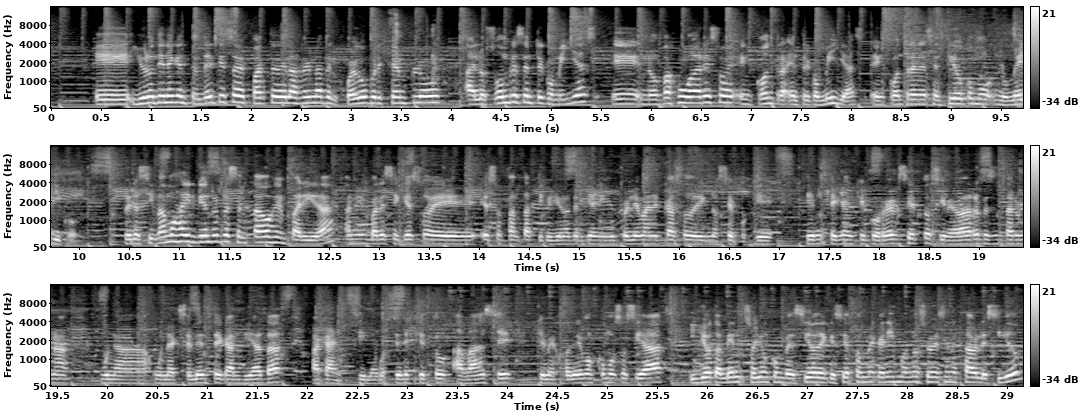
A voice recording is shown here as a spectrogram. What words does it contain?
eh, y uno tiene que entender que eso es parte de las reglas del juego, por ejemplo, a los hombres, entre comillas, eh, nos va a jugar eso en contra, entre comillas, en contra en el sentido como numérico. Pero si vamos a ir bien representados en paridad, a mí me parece que eso es, eso es fantástico. Yo no tendría ningún problema en el caso de, no sé, porque tengan que correr, ¿cierto? Si me va a representar una, una, una excelente candidata, bacán. Si la cuestión es que esto avance, que mejoremos como sociedad. Y yo también soy un convencido de que si estos mecanismos no se hubiesen establecido,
